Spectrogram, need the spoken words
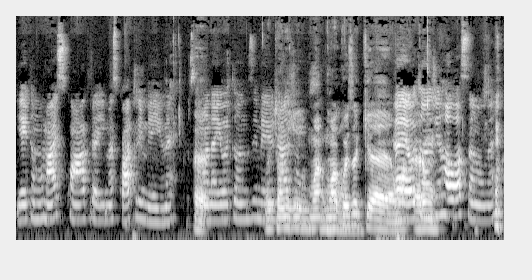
E aí estamos mais quatro aí, mais quatro e meio, né? Somando aí oito anos e meio Oito já juntos. Uma, uma coisa que é. Uma, É, oito anos um- de enrolação, né?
